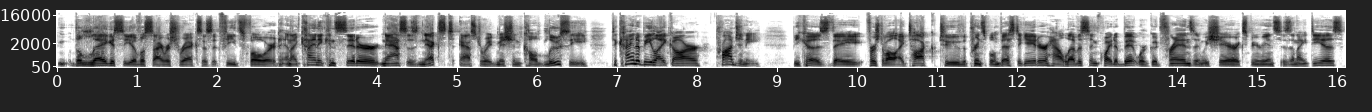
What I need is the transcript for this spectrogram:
the legacy of OSIRIS-REx as it feeds forward. And I kind of consider NASA's next asteroid mission called Lucy to kind of be like our progeny because they, first of all, I talk to the principal investigator, Hal Levison, quite a bit. We're good friends and we share experiences and ideas.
